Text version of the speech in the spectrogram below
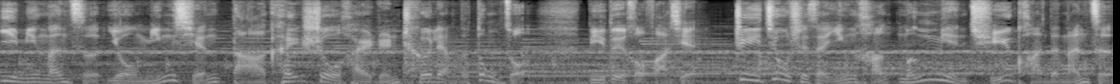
一名男子有明显打开受害人车辆的动作。比对后发现，这就是在银行蒙面取款的男子。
